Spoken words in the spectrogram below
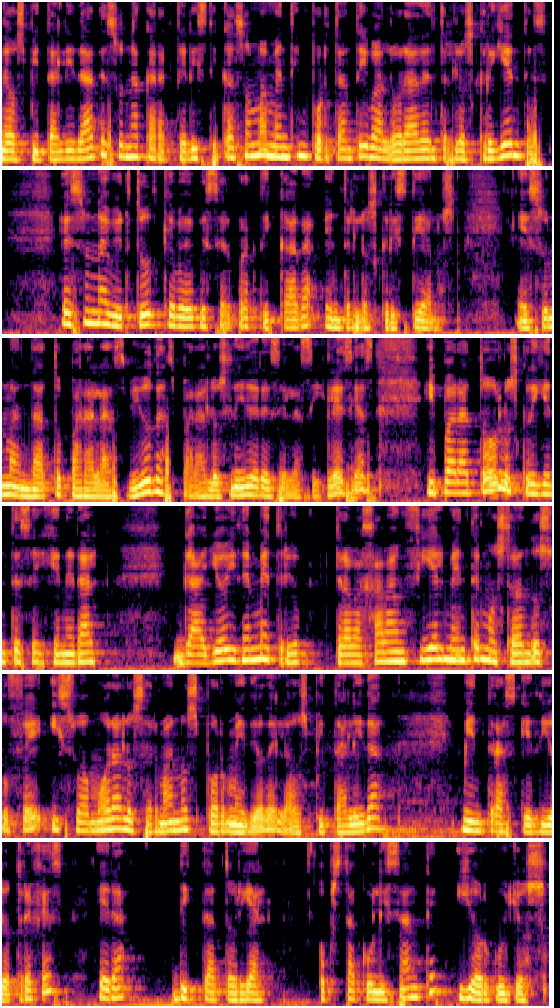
la hospitalidad es una característica sumamente importante y valorada entre los creyentes. Es una virtud que debe ser practicada entre los cristianos. Es un mandato para las viudas, para los líderes de las iglesias y para todos los creyentes en general. Gallo y Demetrio trabajaban fielmente mostrando su fe y su amor a los hermanos por medio de la hospitalidad, mientras que Diótrefes era dictatorial, obstaculizante y orgulloso.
